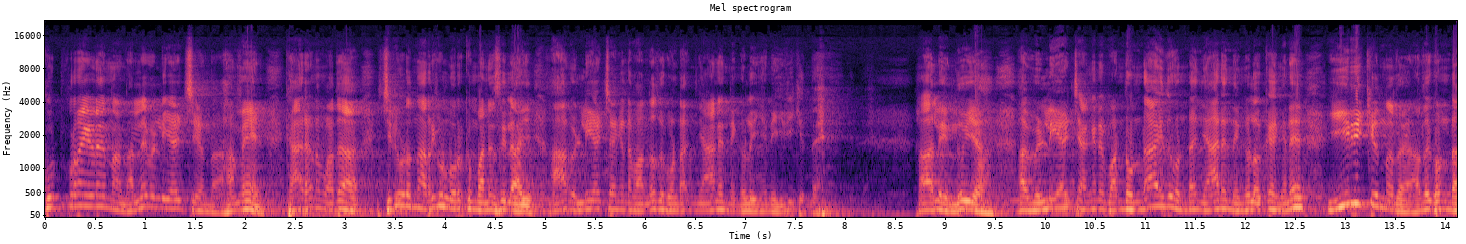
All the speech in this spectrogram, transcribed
ഗുഡ് ഫ്രൈഡേ എന്നാ നല്ല വെള്ളിയാഴ്ച എന്നാ. അമേൻ കാരണം അത് ഇച്ചിരി കൂടെ ഒന്ന് അറിവുള്ളവർക്ക് മനസ്സിലായി. ആ വെള്ളിയാഴ്ച അങ്ങനെ വന്നതുകൊണ്ട് ഞാനും നിങ്ങൾ ഇങ്ങനെ ഇരിക്കുന്നത് ഹാലേ ലൂയ ആ വെള്ളിയാഴ്ച അങ്ങനെ പണ്ടുണ്ടായതുകൊണ്ട് ഞാൻ നിങ്ങളൊക്കെ ഇങ്ങനെ ഇരിക്കുന്നത്. അതുകൊണ്ട്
